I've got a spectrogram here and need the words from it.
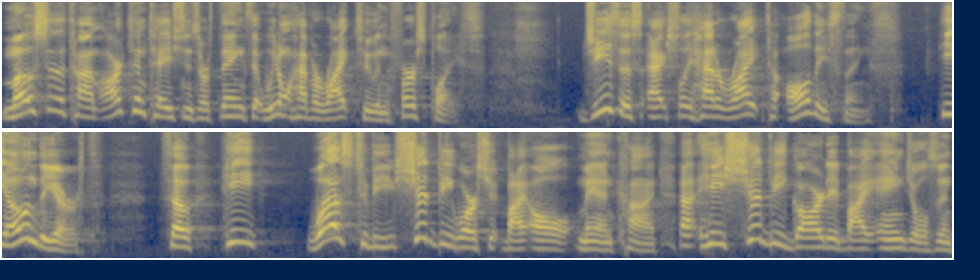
most of the time, our temptations are things that we don't have a right to in the first place. Jesus actually had a right to all these things, he owned the earth. So he was to be, should be worshiped by all mankind. Uh, he should be guarded by angels. And,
